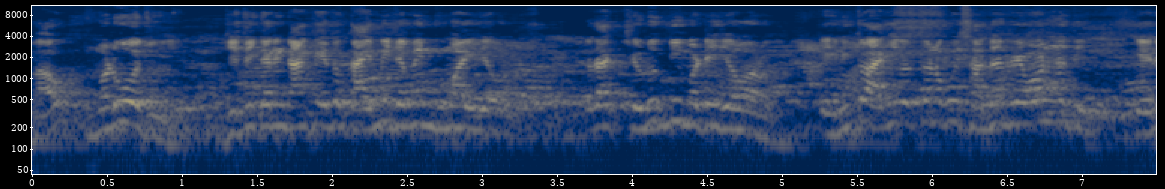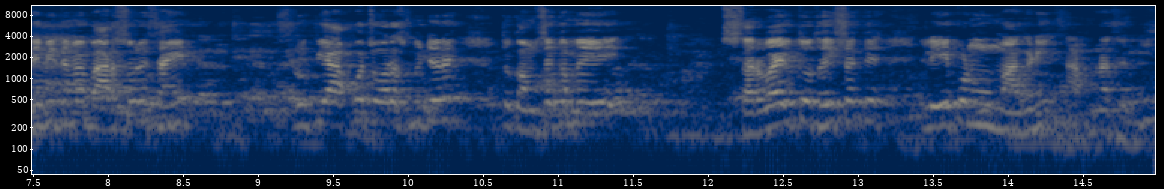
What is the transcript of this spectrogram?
ભાવ મળવો જોઈએ. જેથી કરીને કારણ કે એ તો કાયમી જમીન ગુમાવી જવાનો. કદાચ ખેડૂત બી મટી જવાનો. એની તો આજીવિકાનો કોઈ સાધન રહેવાનું નથી. એને બી તમે બારસો ને સાઠ રૂપિયા આપો ચોરસ મીટરે, તો કમસે કમ એ સર્વાઈવ તો થઈ શકે. એટલે એ પણ હું માગણી આપના થકી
